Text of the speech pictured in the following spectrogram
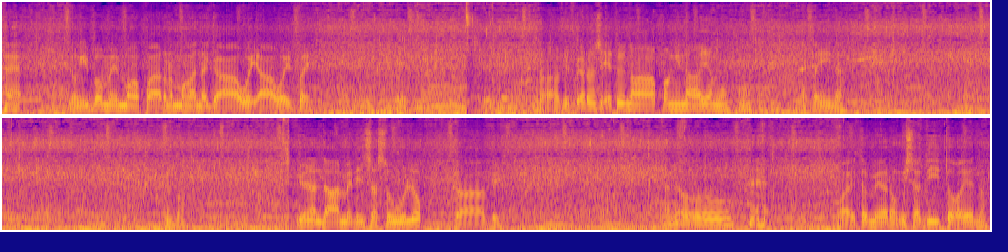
yung iba may mga parang mga nag-aaway-away pa eh. Grabe pero ito nakakapanghinayang oh. oh. Patay na. Diba? Yun ang dami rin sa sulok. Grabe. Hello. oh, ito merong isa dito. Ayan oh.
